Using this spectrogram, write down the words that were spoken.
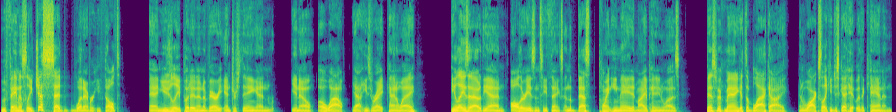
who famously just said whatever he felt, and usually put it in a very interesting and you know, oh wow, yeah, he's right kind of way. He lays it out at the end, all the reasons he thinks. And the best point he made, in my opinion, was Vince McMahon gets a black eye and walks like he just got hit with a cannon.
